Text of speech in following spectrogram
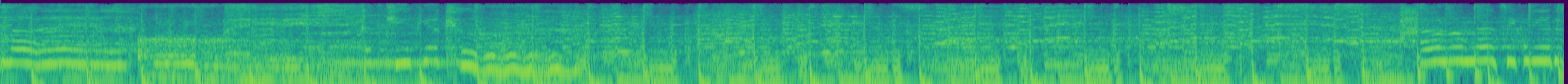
smile. Oh baby. And keep your cool. How romantic near the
